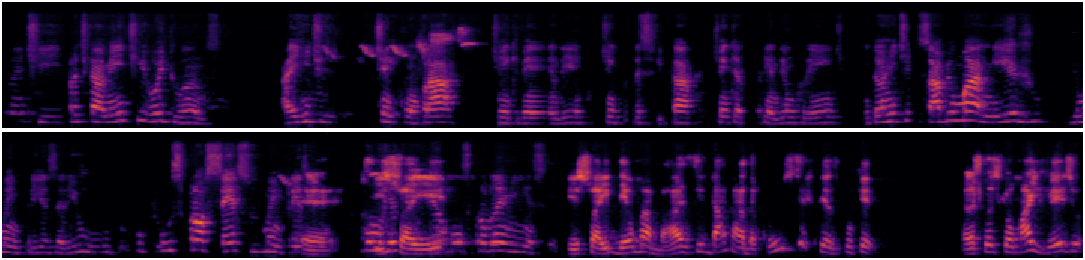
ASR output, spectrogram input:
durante praticamente oito anos. Aí a gente tinha que comprar, tinha que vender, tinha que precificar, tinha que atender um cliente. Então a gente sabe o manejo de uma empresa ali, o, o, os processos de uma empresa. É, como isso aí, alguns probleminhas. Isso aí deu uma base danada, com certeza, porque uma das coisas que eu mais vejo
